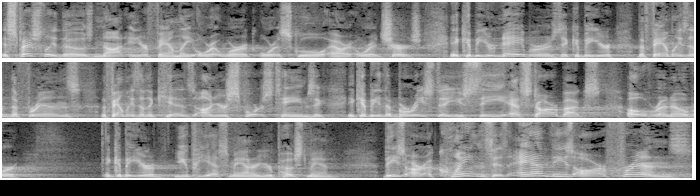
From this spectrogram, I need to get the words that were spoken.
especially those not in your family or at work or at school or, or, at church. It could be your neighbors, it could be your, the families of the friends, the families of the kids on your sports teams. It, it could be the barista you see at Starbucks over and over. It could be your UPS man or your postman. These are acquaintances and these are friends.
